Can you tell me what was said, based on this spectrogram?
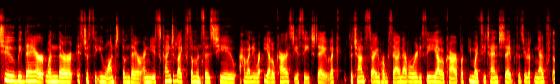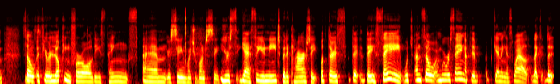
to be there when they're it's just that you want them there. And it's kind of like if someone says to you how many yellow cars do you see today? Like the chances are you probably say i never really see a yellow car but you might see 10 today because you're looking out for them. So Yes. if you're looking for all these things um You're seeing what you want to see. you're yeah so you need a bit of clarity. But there's they, they say which and so and we were saying at the beginning as well like the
